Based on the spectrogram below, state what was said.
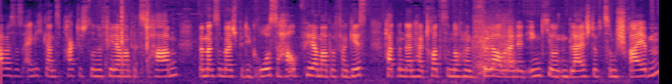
Aber es ist eigentlich ganz praktisch, so eine Federmappe zu haben. Wenn man zum Beispiel die große Hauptfedermappe vergisst, hat man dann halt trotzdem noch einen Füller oder einen Inky und einen Bleistift zum Schreiben.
